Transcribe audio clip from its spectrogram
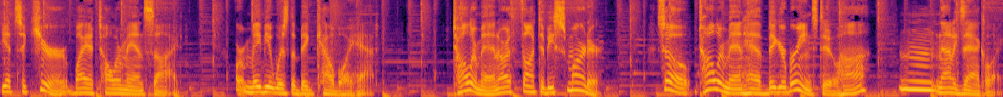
yet secure by a taller man's side. Or maybe it was the big cowboy hat. Taller men are thought to be smarter. So, taller men have bigger brains too, huh? Mm, not exactly.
